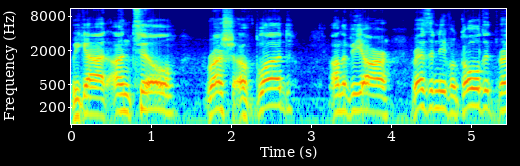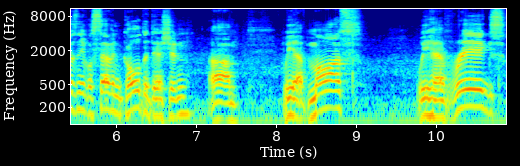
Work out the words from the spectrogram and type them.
We got Until Rush of Blood on the VR. Resident Evil Gold, Resident Evil 7 Gold Edition. Um, we have Moss. We have Riggs.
